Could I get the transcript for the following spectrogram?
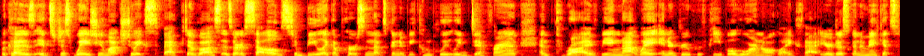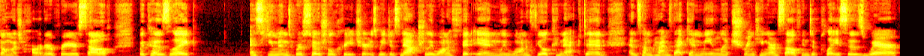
because it's just way too much to expect of us as ourselves to be like a person that's going to be completely different and thrive being that way in a group of people who are not like that. You're just going to make it so much harder for yourself because, like, as humans, we're social creatures. We just naturally want to fit in. We want to feel connected. And sometimes that can mean like shrinking ourselves into places where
